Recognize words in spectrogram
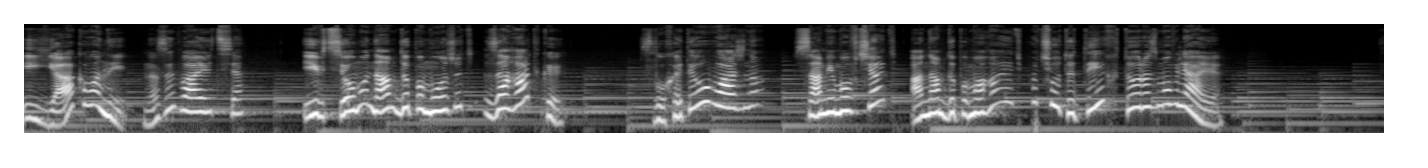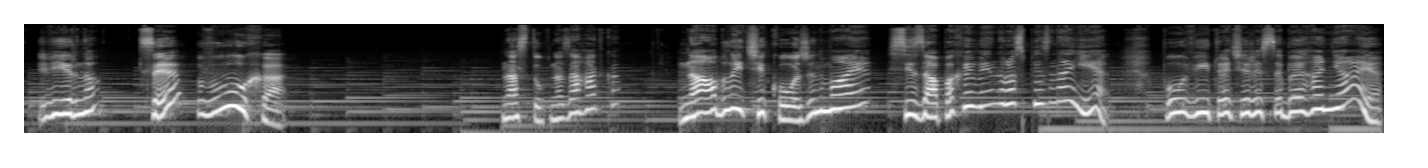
і як вони називаються. І в цьому нам допоможуть загадки. Слухайте уважно. Самі мовчать, а нам допомагають почути тих, хто розмовляє. Вірно, це вуха. Наступна загадка. На обличчі кожен має, всі запахи він розпізнає, повітря через себе ганяє,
